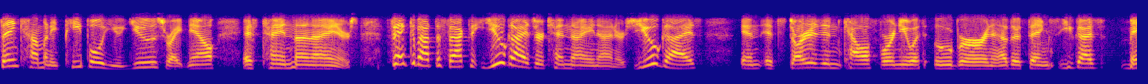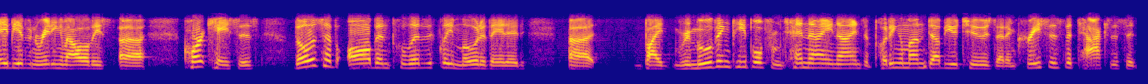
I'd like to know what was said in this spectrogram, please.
Think how many people you use right now as 1099ers. Think about the fact that you guys are 1099ers. You guys and it started in California with Uber and other things. You guys maybe have been reading about all these uh, court cases. Those have all been politically motivated uh, by removing people from 1099s and putting them on W2s. That increases the taxes. It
